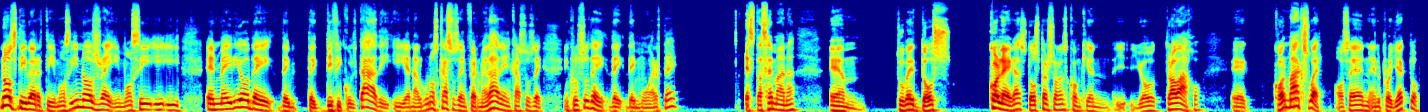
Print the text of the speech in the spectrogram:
nos divertimos y nos reímos y, en medio de, de- dificultad y, en algunos casos de enfermedad y en casos de incluso de, muerte, esta semana em, tuve dos colegas, dos personas con quien yo trabajo, eh, con Maxwell, o sea, en, el proyecto,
